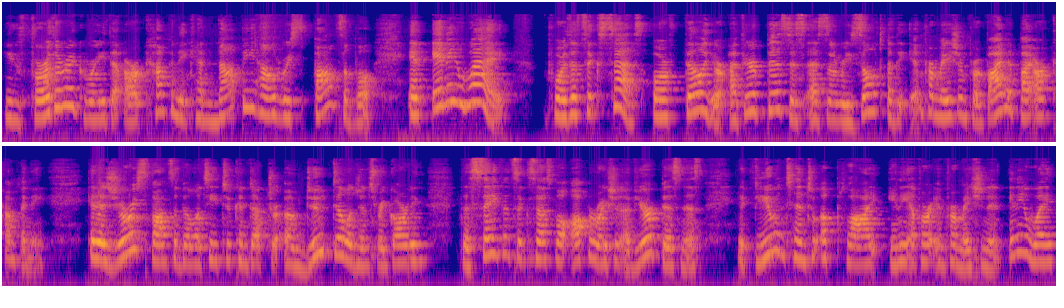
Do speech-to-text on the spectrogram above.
You further agree that our company cannot be held responsible in any way for the success or failure of your business as the result of the information provided by our company. It is your responsibility to conduct your own due diligence regarding the safe and successful operation of your business if you intend to apply any of our information in any way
